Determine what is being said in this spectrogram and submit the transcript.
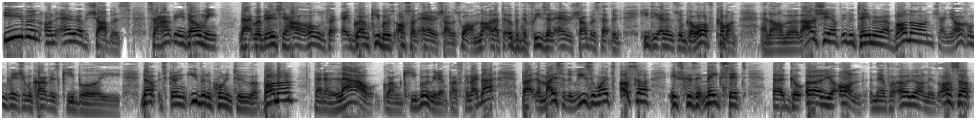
even on Erev Shabbos. So how can you tell me that Rabbi Yossi how holds that uh, Gram Kibbutz is also on Erev Shabbos. What? I'm not allowed to open the freezer on Erev Shabbos that the heating elements will go off. Come on. And Amar Rashi afilu Tamer Rabbanon Shani Yachum Preshim Karves Kiboy. No, it's going even according to Rabbanon that allow Gram Kiboy. We don't pass like that. But the Maisa, the reason why it's also is because it makes it uh, go earlier on, and therefore earlier on is also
